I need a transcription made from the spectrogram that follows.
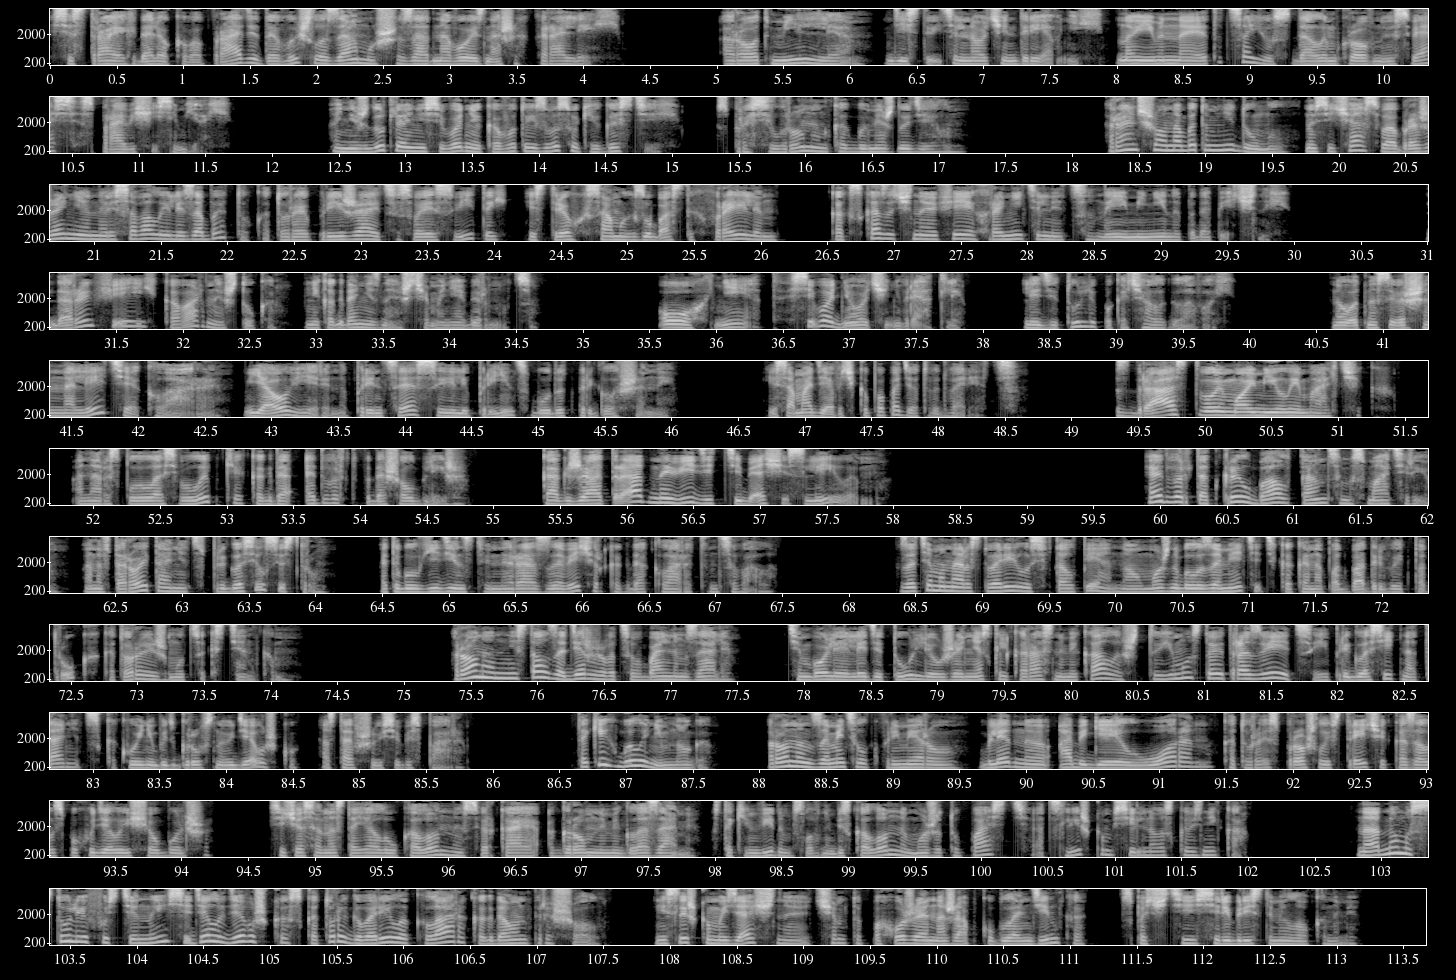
Сестра их далекого прадеда вышла замуж за одного из наших королей. Род Милле действительно очень древний, но именно этот союз дал им кровную связь с правящей семьей. «А не ждут ли они сегодня кого-то из высоких гостей?» — спросил Ронан как бы между делом. Раньше он об этом не думал, но сейчас воображение нарисовало Элизабету, которая приезжает со своей свитой из трех самых зубастых фрейлин как сказочная фея-хранительница на именины подопечной. Дары фей — коварная штука, никогда не знаешь, чем они обернутся. «Ох, нет, сегодня очень вряд ли», — леди Тулли покачала головой. «Но вот на совершеннолетие Клары, я уверена, принцесса или принц будут приглашены. И сама девочка попадет во дворец. «Здравствуй, мой милый мальчик!» Она расплылась в улыбке, когда Эдвард подошел ближе. Как же отрадно видеть тебя счастливым!» Эдвард открыл бал танцем с матерью, а на второй танец пригласил сестру. Это был единственный раз за вечер, когда Клара танцевала. Затем она растворилась в толпе, но можно было заметить, как она подбадривает подруг, которые жмутся к стенкам. Ронан не стал задерживаться в бальном зале. Тем более леди Тулли уже несколько раз намекала, что ему стоит развеяться и пригласить на танец какую-нибудь грустную девушку, оставшуюся без пары. Таких было немного. Ронан заметил, к примеру, бледную Абигейл Уоррен, которая с прошлой встречи, казалось, похудела еще больше. Сейчас она стояла у колонны, сверкая огромными глазами, с таким видом, словно без колонны может упасть от слишком сильного сквозняка. На одном из стульев у стены сидела девушка, с которой говорила Клара, когда он пришел не слишком изящная, чем-то похожая на жабку блондинка с почти серебристыми локонами.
